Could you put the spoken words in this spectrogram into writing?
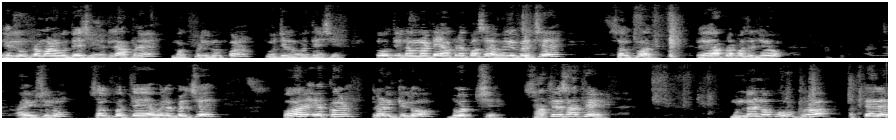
તેલનું પ્રમાણ વધે છે. એટલે આપણે મગફળીનું પણ વજન વધે છે. તો તેના માટે આપણા પાસે અવેલેબલ છે સલ્ફર તે આપણા પાસે જો આયુસીનું સલ્ફર તે અવેલેબલ છે. પર એકર ત્રણ કિલો ડોઝ છે. સાથે સાથે મુન્નાનો ઉપરો અત્યારે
